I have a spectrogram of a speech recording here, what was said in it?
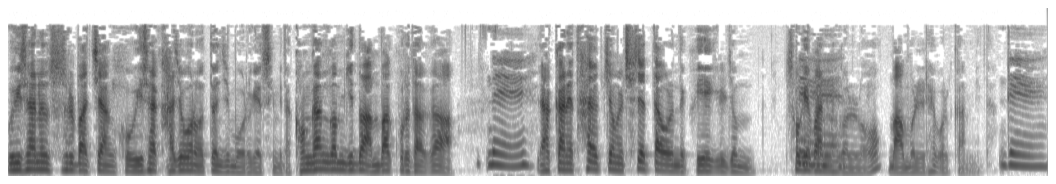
의사는 수술 받지 않고 의사 가족은 어떤지 모르겠습니다. 건강검진도 안 받고 그러다가 네. 약간의 타협점을 찾았다고 그러는데 그 얘기를 좀 소개받는 네. 걸로 마무리를 해볼까 합니다. 네.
